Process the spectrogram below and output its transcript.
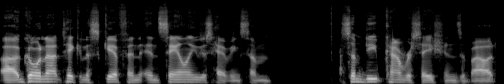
uh, going out, taking a skiff and, and sailing, just having some some deep conversations about,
